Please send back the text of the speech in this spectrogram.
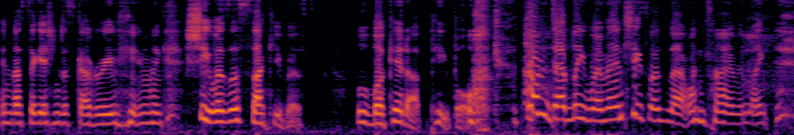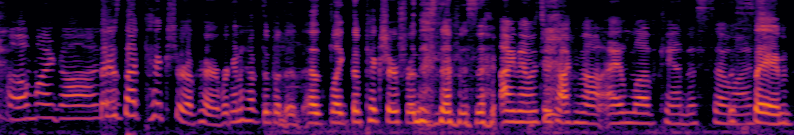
Investigation Discovery being like, she was a succubus look it up, people. From Deadly Women, she says that one time, and like, oh my god, there's that picture of her. We're gonna have to put it as like the picture for this episode. I know what you're talking about. I love Candice so much. Same.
